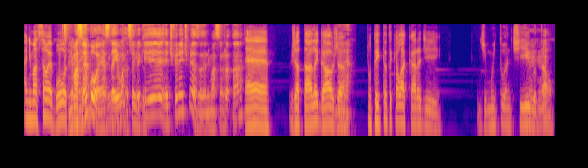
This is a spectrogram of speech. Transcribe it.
A animação é boa. A animação é também, boa, essa bem daí é uma- você vê que é diferente mesmo, a animação já tá. É, já tá legal, já. né? Não tem tanta aquela cara de, de muito antigo Uhum. e tal.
